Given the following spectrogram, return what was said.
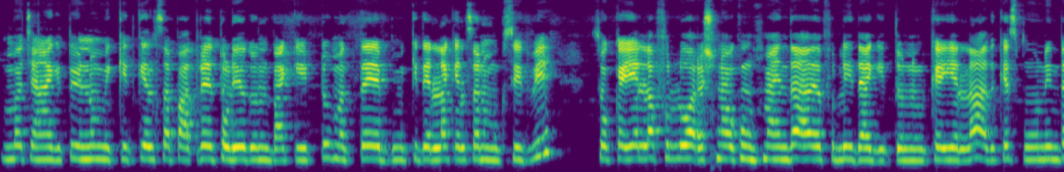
ತುಂಬ ಚೆನ್ನಾಗಿತ್ತು. ಇನ್ನು ಮಿಕ್ಕಿದ ಕೆಲಸ ಪಾತ್ರೆ ತೊಳೆಯೋದೊಂದು ಬಾಕಿ ಇಟ್ಟು, ಮತ್ತು ಮಿಕ್ಕಿದೆಲ್ಲ ಕೆಲಸನೂ ಮುಗಿಸಿದ್ವಿ. ಸೊ ಕೈಯೆಲ್ಲ ಫುಲ್ಲು ಅರಶಿನ ಕುಂಕುಮದಿಂದ ಫುಲ್ ಇದಾಗಿತ್ತು ನನ್ನ ಕೈಯೆಲ್ಲ. ಅದಕ್ಕೆ ಸ್ಪೂನಿಂದ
